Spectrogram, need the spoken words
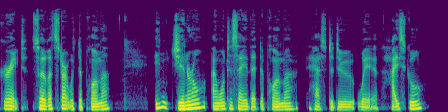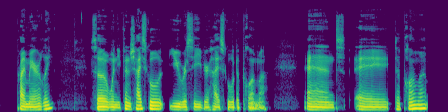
great. So let's start with diploma. In general, I want to say that diploma has to do with high school primarily. So when you finish high school, you receive your high school diploma. And a diploma,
